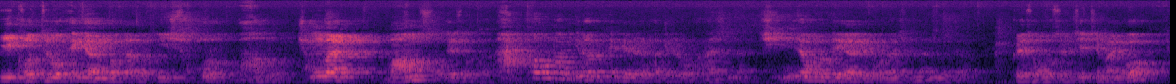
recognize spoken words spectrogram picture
이 겉으로 회개하는 것보다도 이 속으로 마음으로 정말 마음 속에서부터 아파오는 이런 회개를 하기를 원하신다. 진정으로 회개하기를 원하신다는 거죠. 그래서 옷을 찢지 말고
